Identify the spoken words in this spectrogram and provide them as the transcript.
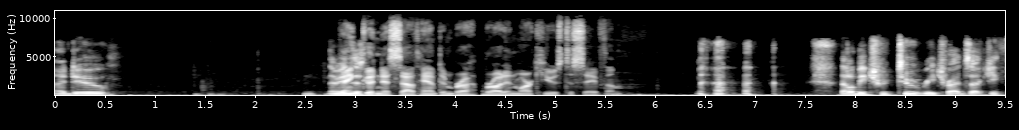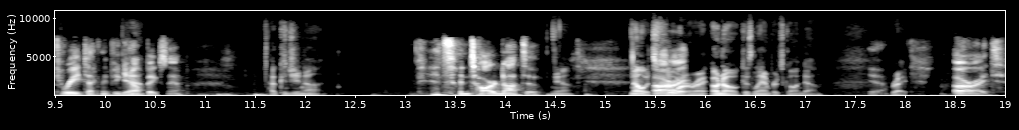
I do. I mean, Thank this, goodness Southampton br- brought in Mark Hughes to save them. that'll be true. Two retreads, actually three, technically, if you Yeah. count Big Sam. How could you not? It's it's hard not to. Yeah. No, it's All four, right. right. Oh no, because Lambert's going down. Yeah. Right. All right,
